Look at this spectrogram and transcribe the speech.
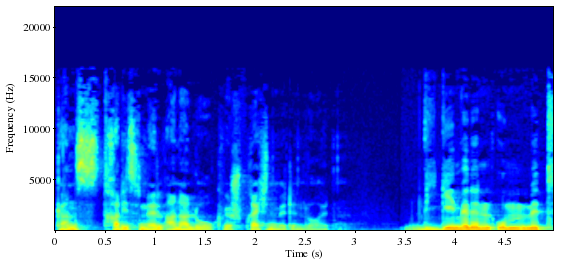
ganz traditionell analog. Wir sprechen mit den Leuten. Wie gehen wir denn um mit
